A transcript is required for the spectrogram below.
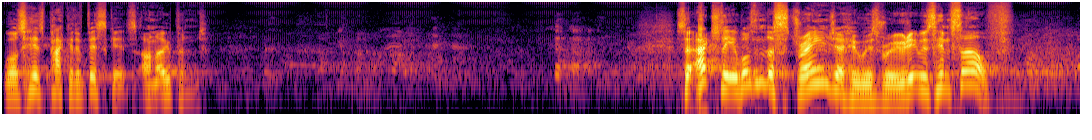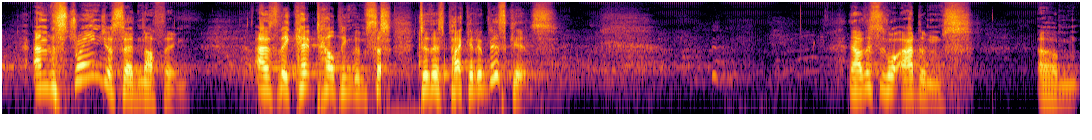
was his packet of biscuits unopened. So actually, it wasn't the stranger who was rude, it was himself. And the stranger said nothing as they kept helping themselves to this packet of biscuits. Now, this is what Adams um,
